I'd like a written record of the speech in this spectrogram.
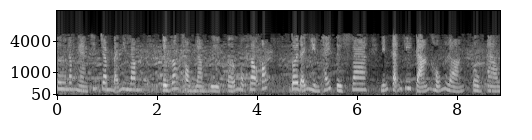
4 năm 1975, từ văn phòng làm việc ở một cao ốc, tôi đã nhìn thấy từ xa những cảnh di cản hỗn loạn, ồn ào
